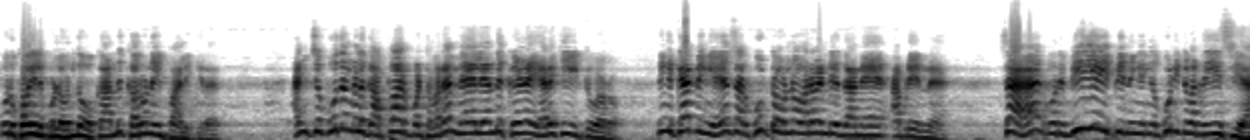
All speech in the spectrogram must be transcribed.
ஒரு கோயிலுக்குள்ள வந்து உட்கார்ந்து கருணை பாலிக்கிறார். அஞ்சு பூதங்களுக்கு அப்பாற்பட்டவரை மேலேருந்து கீழே இறக்கிட்டு வரும் நீங்க கேட்பீங்க ஏன் சார் கூப்பிட்ட உடனே வர வேண்டியது தானே? அப்படின்னு. சார் ஒரு விஐபி நீங்க இங்க கூட்டிட்டு வர்றது ஈஸியா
